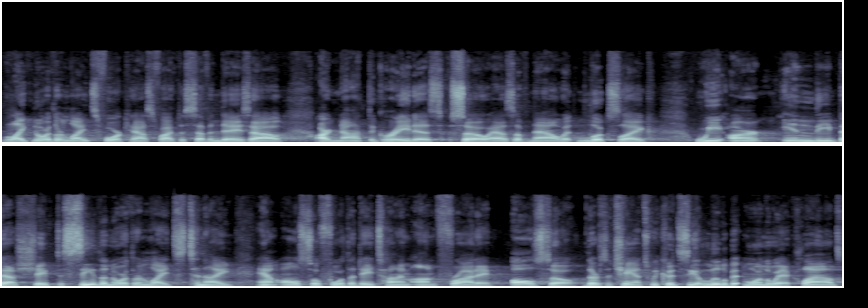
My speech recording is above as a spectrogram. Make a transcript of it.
like Northern Lights forecasts five to seven days out, are not the greatest. So as of now, it looks like we aren't in the best shape to see the northern lights tonight and also for the daytime on Friday. Also, there's a chance we could see a little bit more in the way of clouds.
